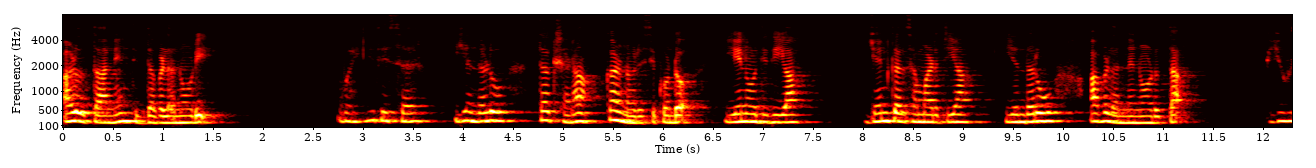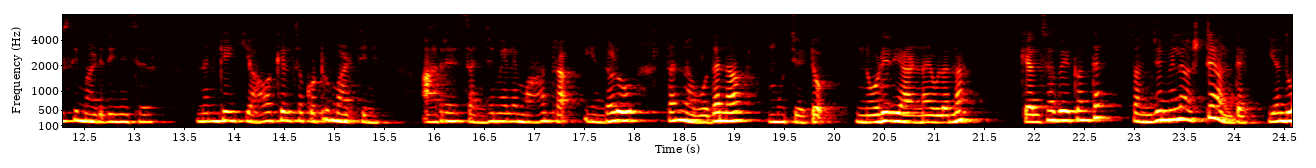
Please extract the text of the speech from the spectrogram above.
ಅಳುತ್ತಾ ನಿಂತಿದ್ದವಳ ನೋಡಿ. ವೈನಿದೆ ಸರ್ ಎಂದಳು ತಕ್ಷಣ ಕಣ್ಣೊರೆಸಿಕೊಂಡು. ಏನು ಓದಿದೀಯಾ? ಏನು ಕೆಲಸ ಮಾಡ್ತೀಯಾ? ಎಂದರು ಅವಳನ್ನೇ ನೋಡುತ್ತಾ. ಪಿ ಯು ಸಿ ಮಾಡಿದ್ದೀನಿ ಸರ್. ನನಗೆ ಯಾವ ಕೆಲಸ ಕೊಟ್ಟರು ಮಾಡ್ತೀನಿ. ಆದರೆ ಸಂಜೆ ಮೇಲೆ ಮಾತ್ರ ಎಂದಳು ತನ್ನ ಓದನ್ನು ಮುಚ್ಚಿಟ್ಟು ನೋಡಿದ್ಯಾ ಅಣ್ಣ ಇವಳನ್ನು. ಕೆಲಸ ಬೇಕಂತೆ, ಸಂಜೆ ಮೇಲೆ ಅಷ್ಟೇ ಅಂತೆ ಎಂದು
